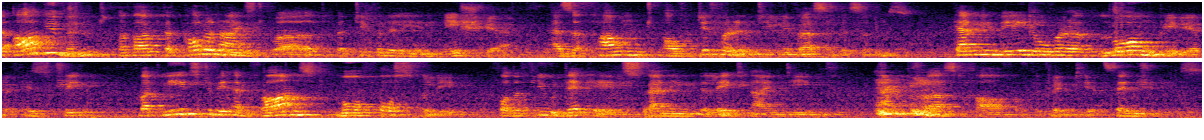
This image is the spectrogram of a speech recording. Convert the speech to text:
The argument about the colonized world, particularly in Asia, as a fount of different universalisms can be made over a long period of history, but needs to be advanced more forcefully for the few decades spanning the late 19th and first half of the 20th centuries.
